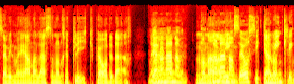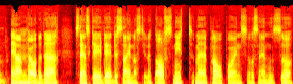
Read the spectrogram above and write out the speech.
Sen vill man ju gärna läsa någon replik på det där. Ja, någon Eh, annan, någon någon annan annans ving- åsikt Ja, eller nå- vinkling. Ja, Mm. på det där. Sen ska ju det designas till ett avsnitt med powerpoints och sen så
